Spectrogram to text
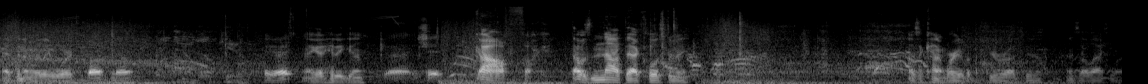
That didn't really work. Fuck no. Are you right? I got hit again. Uh, shit. Oh fuck! That was not that close to me. I was kind of worried about the fuel rod too. That's our last line.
